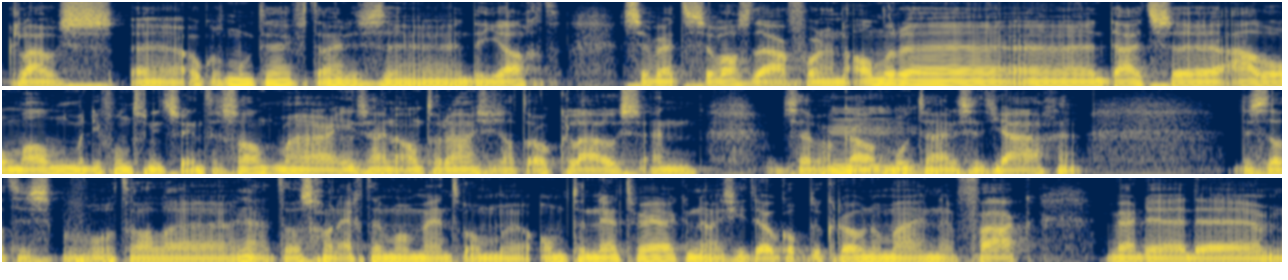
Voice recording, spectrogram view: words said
Klaus eh, ook ontmoet heeft tijdens de jacht. Ze, werd, ze was daar voor een andere Duitse adelman, maar die vond ze niet zo interessant. Maar in zijn entourage zat ook Klaus en ze hebben elkaar Mm. ontmoet tijdens het jagen. Dus dat is bijvoorbeeld al, eh nou, het was gewoon echt een moment om, eh, om te netwerken. Nou, je ziet ook op de kroondomein eh, vaak werden de,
